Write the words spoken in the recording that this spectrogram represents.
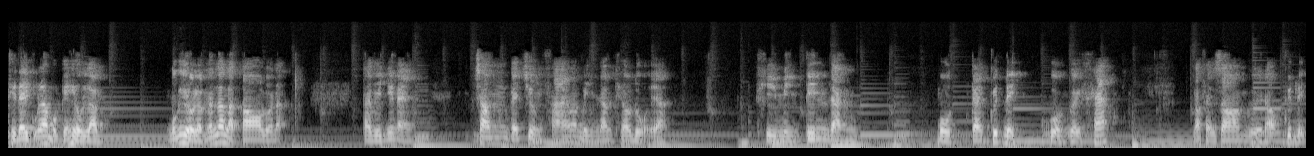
Thì đây cũng là một cái hiểu lầm. Một cái hiểu lầm rất, rất là to luôn ạ. Tại vì như này trong cái trường phái mà mình đang theo đuổi á thì mình tin rằng một cái quyết định của người khác nó phải do người đó quyết định.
